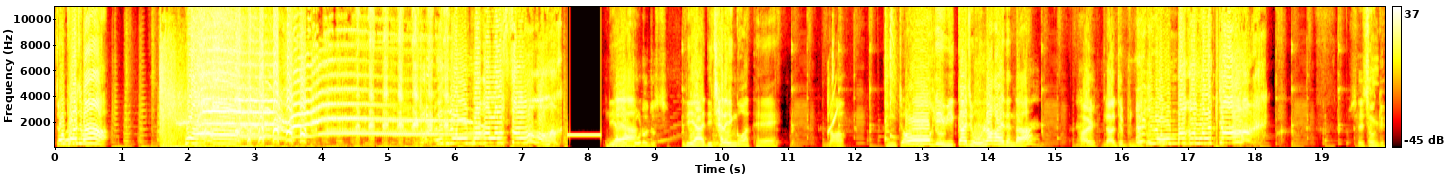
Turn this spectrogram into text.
점프하지 마. 와! 얘들아 엄마가 왔어. 리아야. 떨어졌어. 리아 네 차례인 것 같아. 나? 응, 저기 위까지 올라가야 된다. 아이 나한테 문제도 없고 엄마가 왔다 세상에.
